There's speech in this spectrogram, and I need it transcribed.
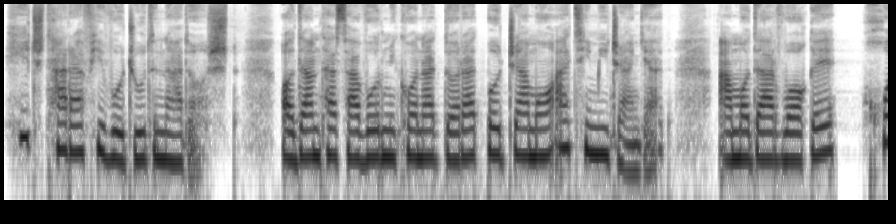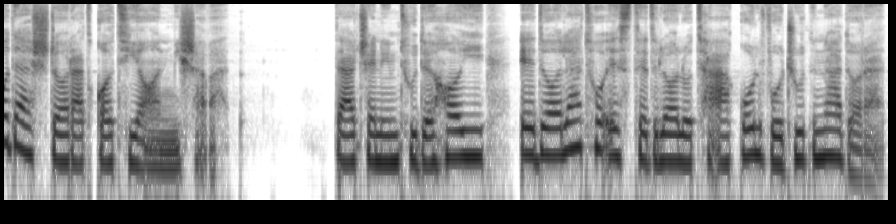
هیچ طرفی وجود نداشت. آدم تصور می کند دارد با جماعتی می جنگد، اما در واقع خودش دارد قاطی آن می شود. در چنین توده هایی عدالت و استدلال و تعقل وجود ندارد.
